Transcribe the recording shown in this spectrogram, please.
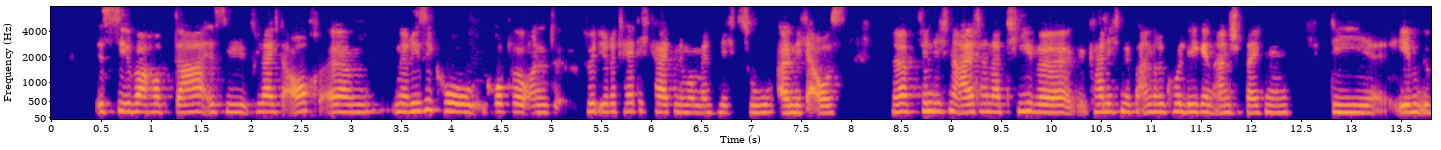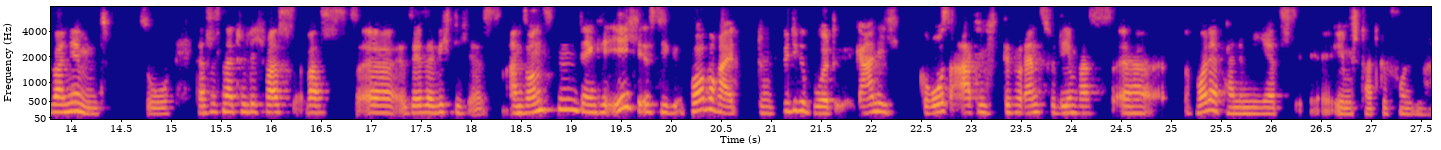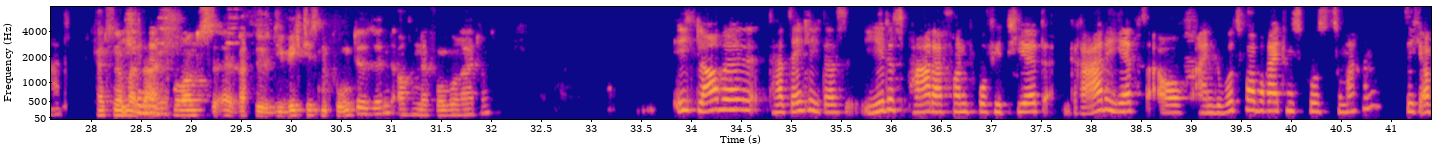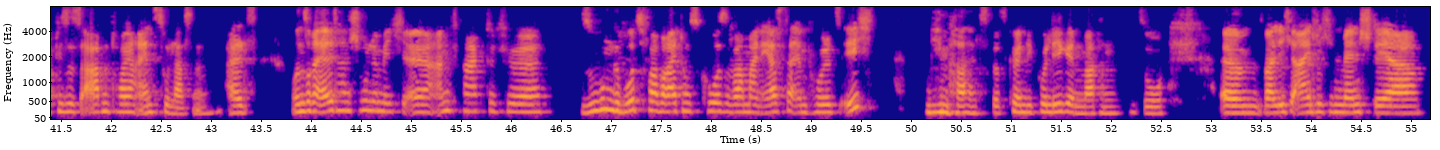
ist sie überhaupt da? Ist sie vielleicht auch ähm, eine Risikogruppe und führt ihre Tätigkeiten im Moment nicht zu, äh, nicht aus? Ne? Finde ich eine Alternative? Kann ich eine andere Kollegin ansprechen, die eben übernimmt? So, das ist natürlich was, was äh, sehr, sehr wichtig ist. Ansonsten denke ich, ist die Vorbereitung für die Geburt gar nicht großartig Differenz zu dem, was äh, vor der Pandemie jetzt äh, eben stattgefunden hat. Kannst du nochmal sagen, worum äh, was die wichtigsten Punkte sind, auch in der Vorbereitung? Ich glaube tatsächlich, dass jedes Paar davon profitiert, gerade jetzt auch einen Geburtsvorbereitungskurs zu machen, sich auf dieses Abenteuer einzulassen. Als unsere Elternschule mich äh, anfragte für Zoom-Geburtsvorbereitungskurse, war mein erster Impuls ich. Niemals, das können die Kolleginnen machen, so, ähm, weil ich eigentlich ein Mensch der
